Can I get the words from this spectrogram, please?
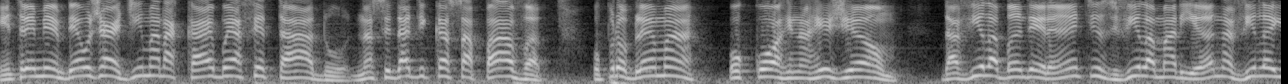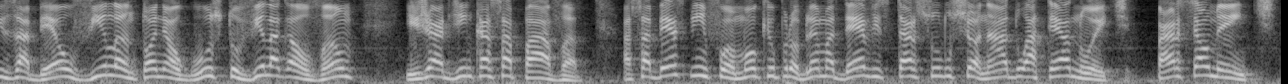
Entre Membé, o Jardim Maracaibo é afetado. Na cidade de Caçapava, o problema ocorre na região da Vila Bandeirantes, Vila Mariana, Vila Isabel, Vila Antônio Augusto, Vila Galvão e Jardim Caçapava. A Sabesp informou que o problema deve estar solucionado até a noite, parcialmente.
